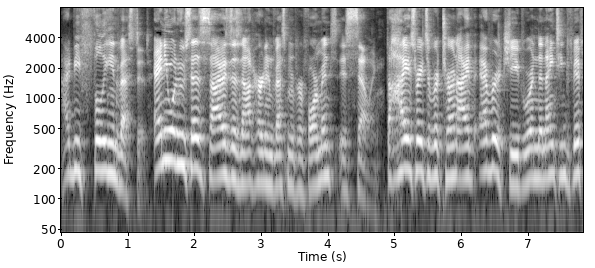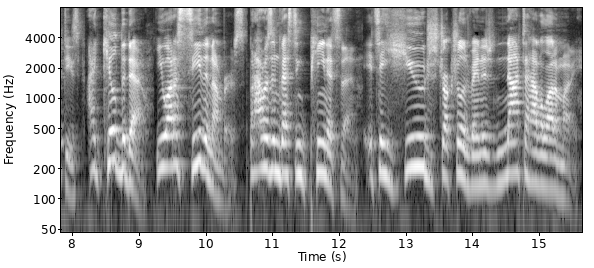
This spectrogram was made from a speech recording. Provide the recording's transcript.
I'd be fully invested. Anyone who says size does not hurt investment performance is selling. The highest rates of return I've ever achieved were in the 1950s. I killed the Dow. You ought to see the numbers. But I was investing peanuts then. It's a huge structural advantage not to have a lot of money.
